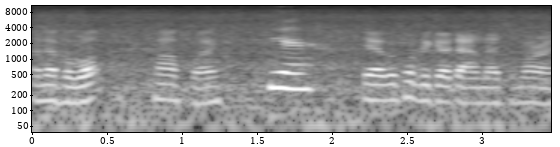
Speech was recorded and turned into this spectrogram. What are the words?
Another what? Halfway. Yeah. Yeah, we'll probably go down there tomorrow.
